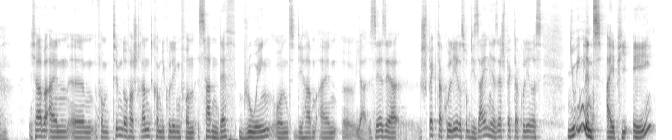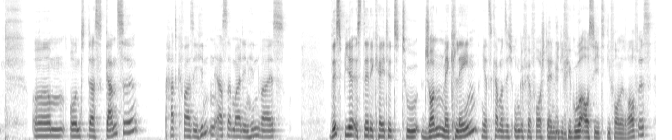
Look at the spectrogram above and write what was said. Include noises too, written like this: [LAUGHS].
ich habe ein, ähm, vom Timmendorfer Strand kommen die Kollegen von Sudden Death Brewing und die haben ein äh, ja, sehr, sehr spektakuläres, vom Design her sehr spektakuläres New England IPA. Ähm, und das Ganze hat quasi hinten erst einmal den Hinweis, This beer is dedicated to John McClane. Jetzt kann man sich ungefähr vorstellen, wie die [LAUGHS] Figur aussieht, die vorne drauf ist.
